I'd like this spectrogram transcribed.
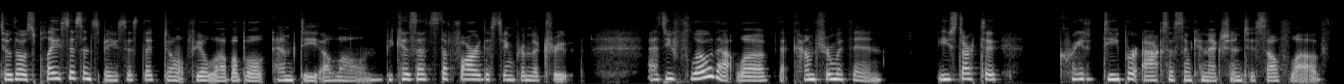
to those places and spaces that don't feel lovable, empty, alone, because that's the farthest thing from the truth. As you flow that love that comes from within, you start to create a deeper access and connection to self love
